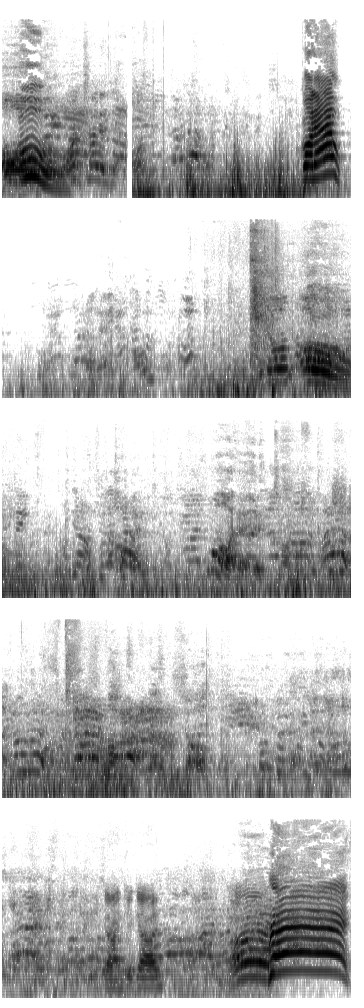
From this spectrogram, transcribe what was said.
Oh! Go on now. Oh. Keep going, keep going. Oh! Ref!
